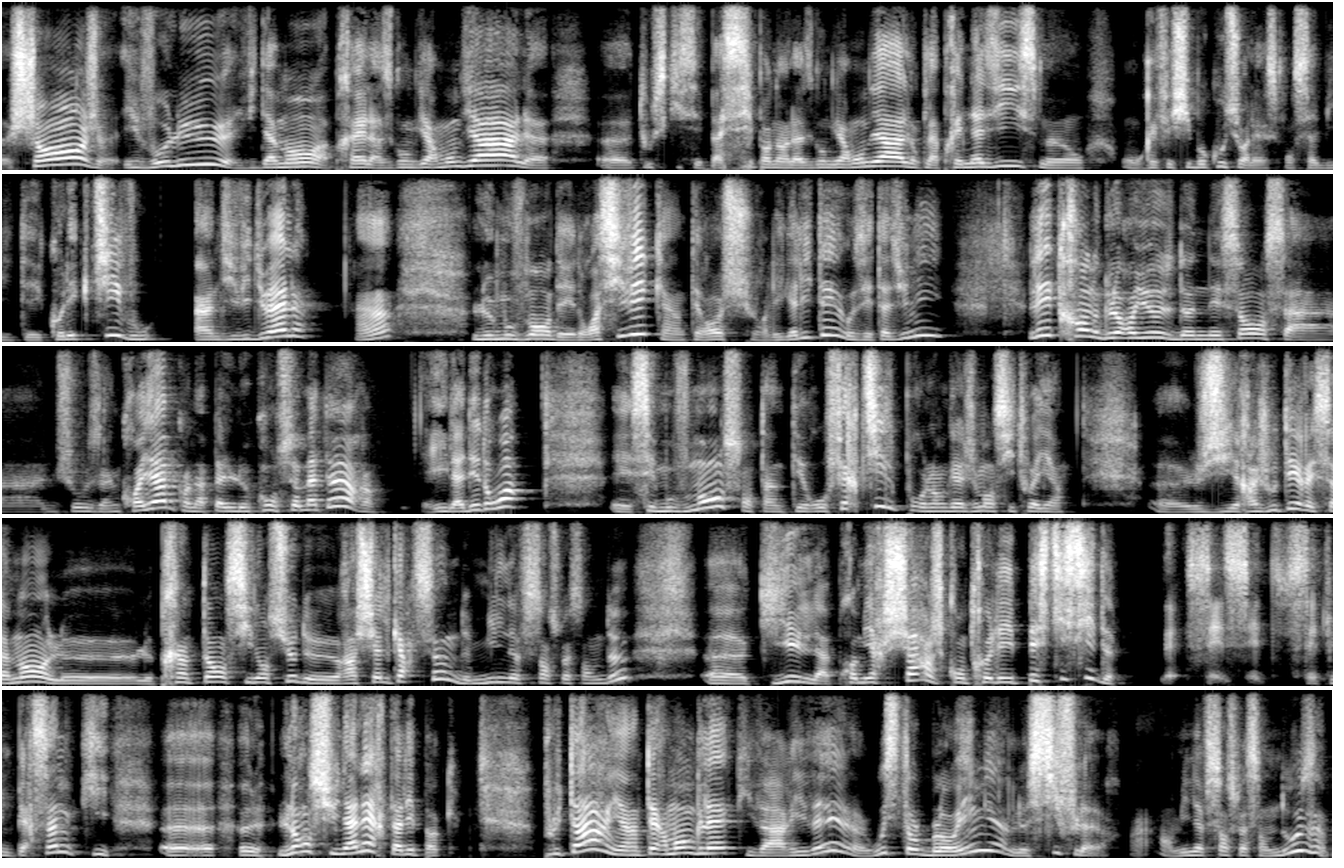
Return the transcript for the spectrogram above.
changent, évoluent, évidemment, après la Seconde Guerre mondiale, tout ce qui s'est passé pendant la Seconde Guerre mondiale, donc l'après-nazisme, on, on, réfléchit beaucoup sur les responsabilités collectives ou individuelle. Hein. le mouvement des droits civiques interroge sur l'égalité aux États-Unis. Les Trente Glorieuses donnent naissance à une chose incroyable qu'on appelle le consommateur. Et il a des droits. Et ces mouvements sont un terreau fertile pour l'engagement citoyen. Euh, J'y rajouté récemment le, printemps silencieux de Rachel Carson de 1962, euh, qui est la première charge contre les pesticides c'est une personne qui euh, euh, lance une alerte à l'époque. Plus tard, il y a un terme anglais qui va arriver, whistleblowing, le siffleur, hein, en 1972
